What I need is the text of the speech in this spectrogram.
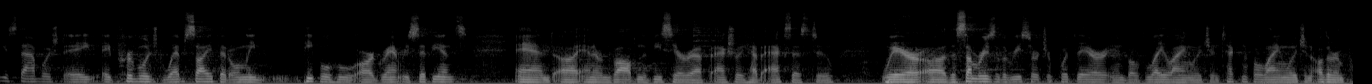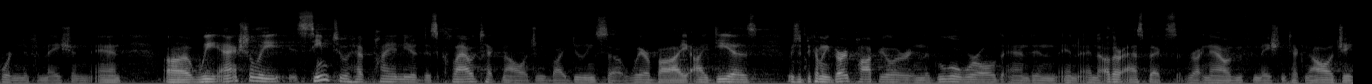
We established a, a privileged website that only people who are grant recipients and, uh, and are involved in the BCRF actually have access to, where uh, the summaries of the research are put there in both lay language and technical language and other important information. And uh, we actually seem to have pioneered this cloud technology by doing so, whereby ideas, which is becoming very popular in the Google world and in, in, in other aspects right now of information technology,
